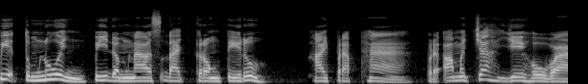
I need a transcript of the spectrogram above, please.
ពាក្យទំនួញពីដំណើរស្ដេចក្រុងទីរុសហើយប្រាប់ថាព្រះអម្ចាស់យេហូវ៉ា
